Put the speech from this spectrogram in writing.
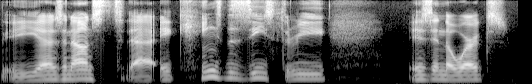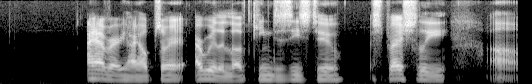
he has announced that a King's Disease 3 is in the works. I have very high hopes for it. I really loved King Disease too, especially, um,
